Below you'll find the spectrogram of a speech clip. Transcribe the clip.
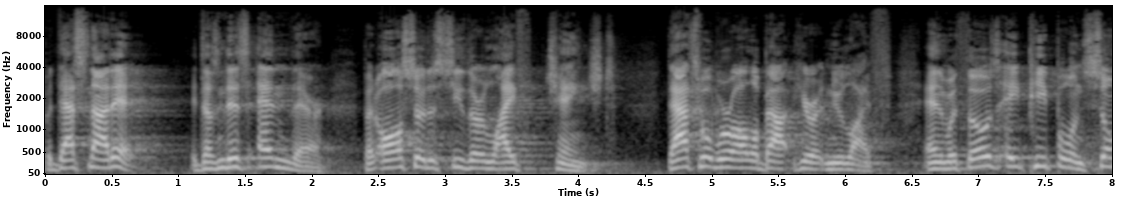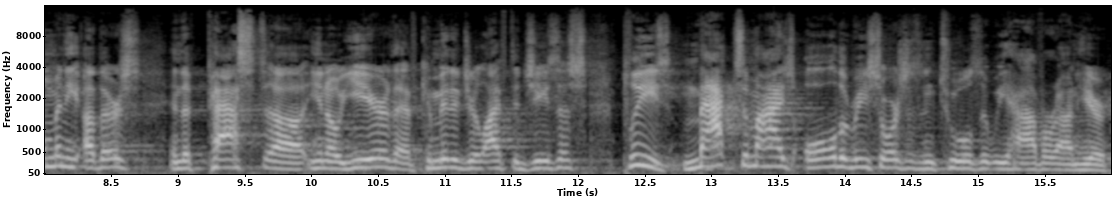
But that's not it. It doesn't just end there, but also to see their life changed. That's what we're all about here at New Life. And with those eight people and so many others in the past uh, you know, year that have committed your life to Jesus, please maximize all the resources and tools that we have around here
